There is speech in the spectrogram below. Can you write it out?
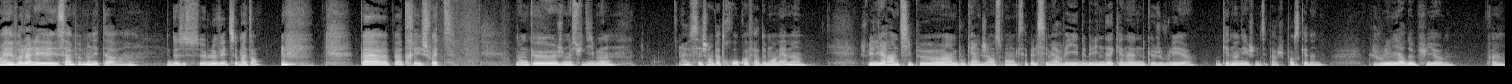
Ouais, voilà, c'est un peu mon état de se lever de ce matin. pas, pas très chouette. Donc euh, je me suis dit, bon, sachant pas trop quoi faire de moi-même, je vais lire un petit peu euh, un bouquin que j'ai en ce moment qui s'appelle S'émerveiller de Belinda Cannon, que je voulais. Euh, ou canonner, je ne sais pas, je pense canon. Que je voulais lire depuis. Euh, enfin.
